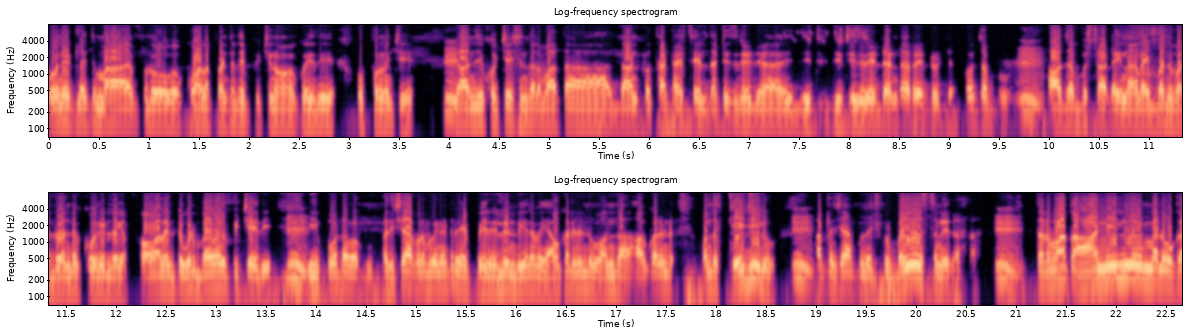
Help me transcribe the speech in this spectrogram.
కోనేట్లయితే మా ఇప్పుడు కోళ్ళ పెంట తెప్పించిన ఒక ఇది ఉప్పల నుంచి. Hmm. దాని దిక్కు వచ్చేసిన తర్వాత దాంట్లో తాటాయి తెగులు that is red that is red అంటారు రెడ్ జబ్బు ఉమ్. ఆ జబ్బు స్టార్ట్ అయి నానా ఇబ్బంది పడ్డామంటే కోనేటి దగ్గర పోవాలంటే కూడా భయం అనిపించేది ఉమ్. ఈ పూట పది చేపలు పోయినట్టు రేపు ఎల్లుండి ఇరవై అవకాశం ఎల్లుండి వంద అవకాశం వంద కేజీలు. అట్లా చేపలు తెచ్చిపోయి భయం వేస్తుండేది అసలు. తర్వాత ఆ నీళ్ళు మరి ఒక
